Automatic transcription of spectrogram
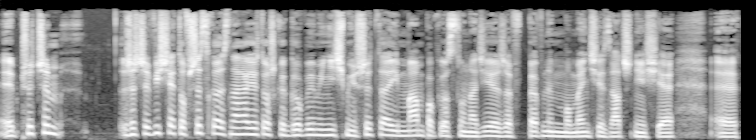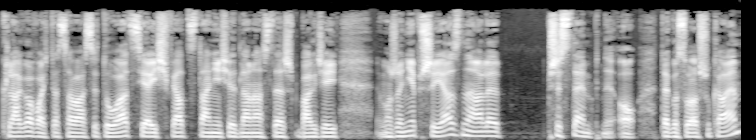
E, przy czym rzeczywiście to wszystko jest na razie troszkę grubymi nićmi szyte i mam po prostu nadzieję, że w pewnym momencie zacznie się e, klarować ta cała sytuacja i świat stanie się dla nas też bardziej, może nieprzyjazny, ale przystępny. O, tego słowa szukałem.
